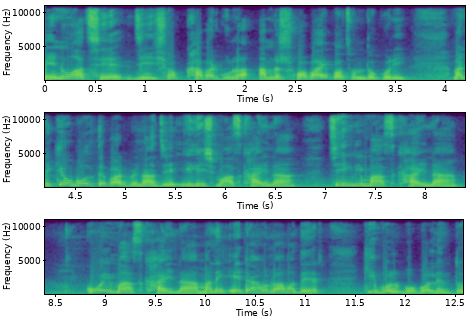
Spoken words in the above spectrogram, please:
মেনু আছে, যেই সব খাবারগুলো আমরা সবাই পছন্দ করি। মানে কেউ বলতে পারবে না যে ইলিশ মাছ খাই না, চিংড়ি মাছ খাই না, কই মাছ খাই না। মানে এটা হলো আমাদের, কি বলব বলেন তো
